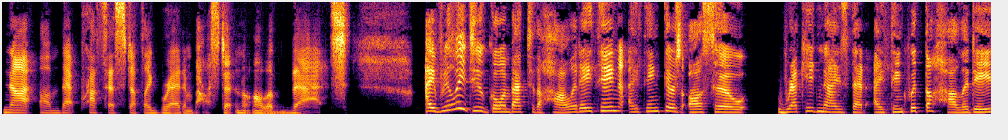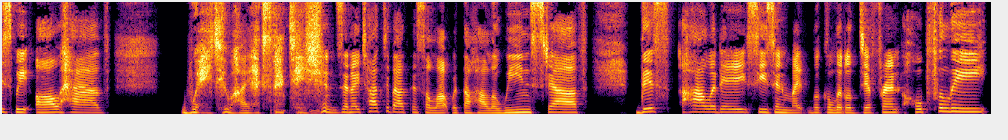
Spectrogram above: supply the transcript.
not um, that processed stuff like bread and pasta and all of that. I really do going back to the holiday thing. I think there's also recognize that I think with the holidays, we all have way too high expectations. And I talked about this a lot with the Halloween stuff. This holiday season might look a little different. Hopefully,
